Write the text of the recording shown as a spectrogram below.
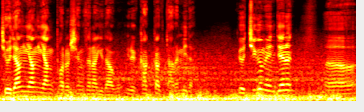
저장량 양파를 생산하기도 하고 이렇게 각각 다릅니다. 그 지금 현재는 어,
